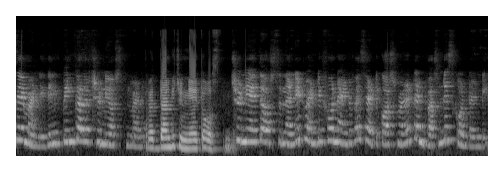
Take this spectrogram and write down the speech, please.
సేమ్ అండి. దీనికి పింక్ కలర్ చున్నీ వస్తుంది మేడం. ప్రతి దానికి చున్నీ అయితే వస్తుంది. చున్నీ అయితే వస్తుందండి. Twenty four ninety five set cost madam. Ten percent discount అండి.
